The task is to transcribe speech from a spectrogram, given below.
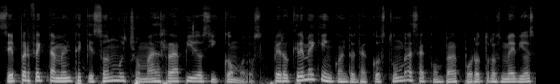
Sé perfectamente que son mucho más rápidos y cómodos, pero créeme que en cuanto te acostumbras a comprar por otros medios,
